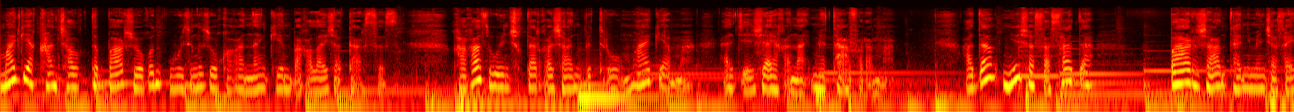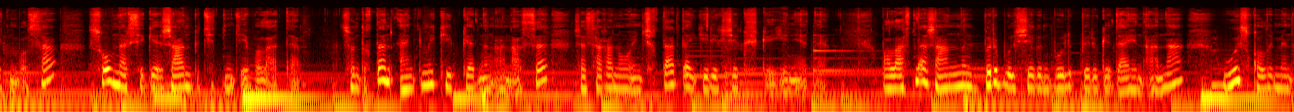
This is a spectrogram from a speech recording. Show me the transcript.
Магия қаншалықты бар жоғын өзіңіз оқығаннан кейін бағалай жатарсыз. Қағаз ойыншықтарға жан бітіру магия ма әлде жай ғана метафора ма? Адам не жасаса да бар жан тәнімен жасайтын болса сол нәрсеге жан бітетіндей болады. Сондықтан әңгіме кейіпкерінің анасы жасаған ойыншықтар да ерекше күшке енеді. Баласына жанының бір бөлшегін бөліп беруге дайын ана өз қолымен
